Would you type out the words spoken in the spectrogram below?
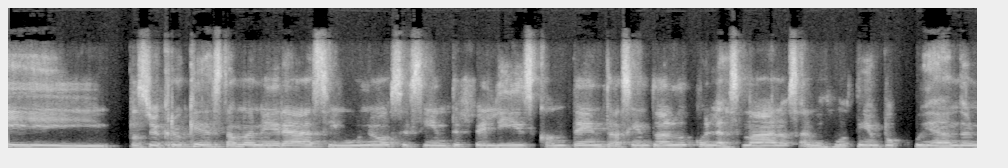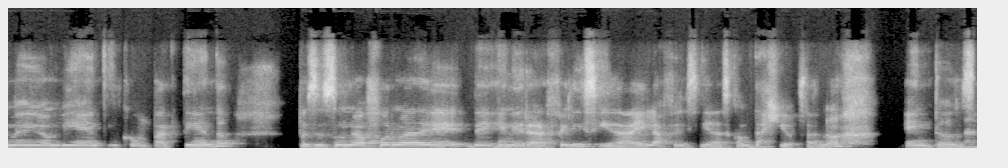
Y pues yo creo que de esta manera, si uno se siente feliz, contento, haciendo algo con las manos, al mismo tiempo cuidando el medio ambiente y compartiendo, pues es una forma de, de generar felicidad y la felicidad es contagiosa, ¿no? Entonces,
